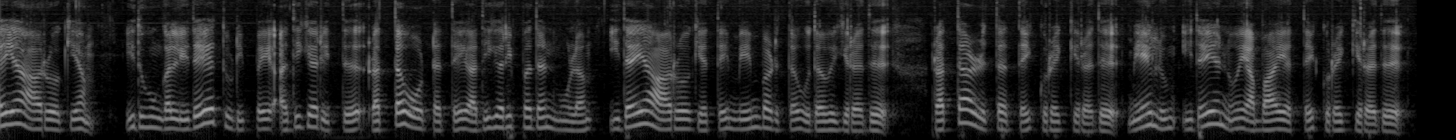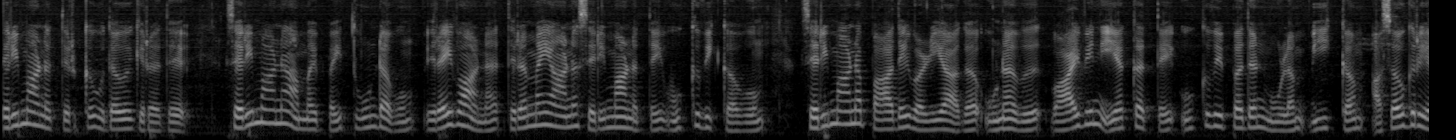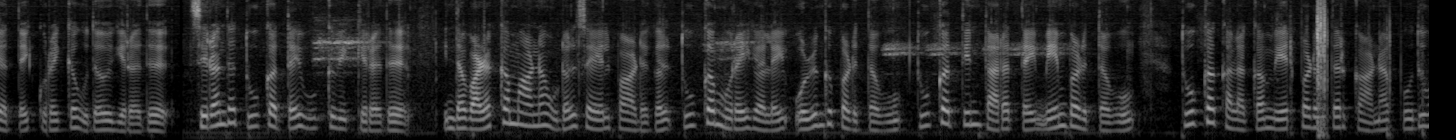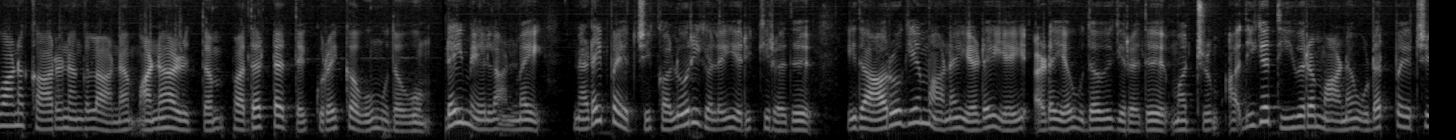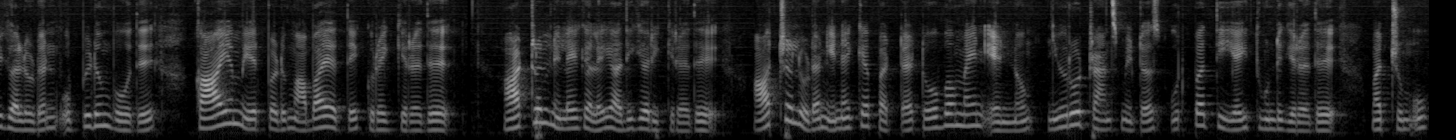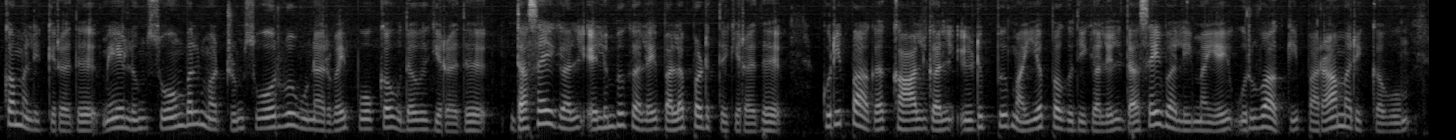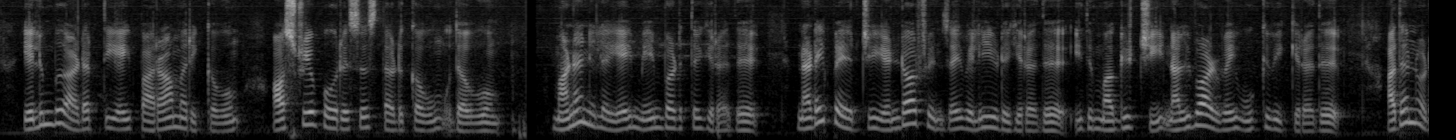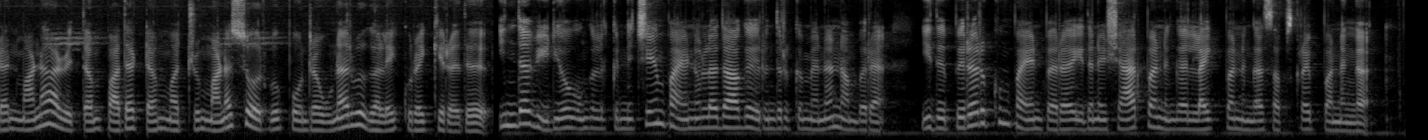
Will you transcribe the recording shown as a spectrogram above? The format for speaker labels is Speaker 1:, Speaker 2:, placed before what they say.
Speaker 1: இதய ஆரோக்கியம். இது உங்கள் இதய துடிப்பை அதிகரித்து இரத்த ஓட்டத்தை அதிகரிப்பதன் மூலம் இதய ஆரோக்கியத்தை மேம்படுத்த உதவுகிறது. இரத்த அழுத்தத்தை குறைக்கிறது மேலும் இதய நோய் அபாயத்தை குறைக்கிறது. செரிமானத்திற்கு உதவுகிறது. செரிமான அமைப்பை தூண்டவும் விரைவான திறமையான செரிமானத்தை ஊக்குவிக்கவும் செரிமான பாதை வழியாக உணவு வாய்வின் இயக்கத்தை ஊக்குவிப்பதன் மூலம் வீக்கம் அசௌகரியத்தை குறைக்க உதவுகிறது. சிறந்த தூக்கத்தை ஊக்குவிக்கிறது. இந்த வழக்கமான உடல் செயல்பாடுகள் தூக்க முறைகளை ஒழுங்குபடுத்தவும் தூக்கத்தின் தரத்தை மேம்படுத்தவும் தூக்க கலக்கம் ஏற்படுவதற்கான பொதுவான காரணங்களான மன அழுத்தம் பதட்டத்தை குறைக்கவும் உதவும். இடை மேலாண்மை நடைப்பயிற்சி கலோரிகளை எரிக்கிறது. இது ஆரோக்கியமான எடையை அடைய உதவுகிறது மற்றும் அதிக தீவிரமான உடற்பயிற்சிகளுடன் ஒப்பிடும்போது காயம் ஏற்படும் அபாயத்தை குறைக்கிறது. ஆற்றல் நிலைகளை அதிகரிக்கிறது. ஆற்றலுடன் இணைக்கப்பட்ட டோபமைன் என்னும் நியூரோ டிரான்ஸ்மிட்டர்ஸ் உற்பத்தியை தூண்டுகிறது மற்றும் ஊக்கமளிக்கிறது. மேலும் சோம்பல் மற்றும் சோர்வு உணர்வை போக்க உதவுகிறது. தசைகள் எலும்புகளை பலப்படுத்துகிறது. குறிப்பாக கால்கள் இடுப்பு மையப்பகுதிகளில் தசை வலிமையை உருவாக்கி பராமரிக்கவும் எலும்பு அடர்த்தியை பராமரிக்கவும் ஆஸ்ட்ரியோபோரிசிஸ் தடுக்கவும் உதவும். மனநிலையை மேம்படுத்துகிறது. நடைப்பயிற்சி என்டார்ஃபின்ஸை வெளியிடுகிறது. இது மகிழ்ச்சி நல்வாழ்வை ஊக்குவிக்கிறது. அதனுடன் மன அழுத்தம் பதட்டம் மற்றும் மனச்சோர்வு போன்ற உணர்வுகளை குறைக்கிறது. இந்த வீடியோ உங்களுக்கு நிச்சயம் பயனுள்ளதாக இருந்திருக்கும் என நம்புகிறேன் இது பிறருக்கும் பயன்பெற இதனை ஷேர் பண்ணுங்கள் லைக் பண்ணுங்கள் சப்ஸ்கிரைப் பண்ணுங்கள்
